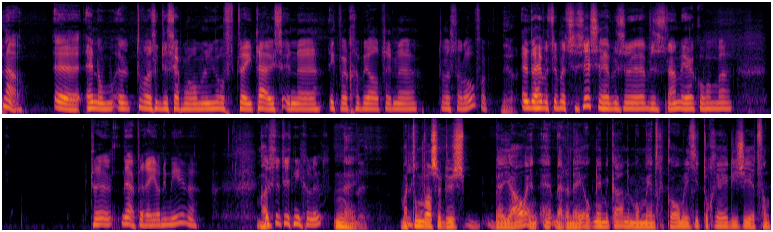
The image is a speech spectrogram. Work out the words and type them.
Nou, eh, en om, eh, toen was ik dus zeg maar om een uur of twee thuis. En eh, ik werd gebeld en eh, toen was het al over. Ja. En daar hebben ze met z'n zessen hebben ze, hebben ze staan werken om eh, te, ja, te reanimeren. Maar, dus het is niet gelukt. nee. Nee. Maar toen was er dus bij jou en, en bij René ook, neem ik aan, een moment gekomen dat je toch realiseert van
